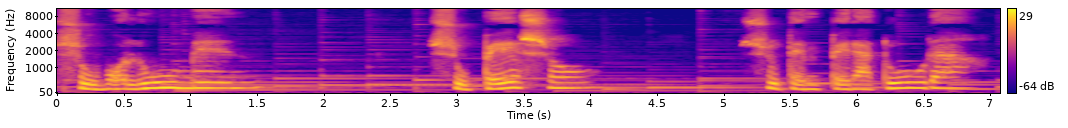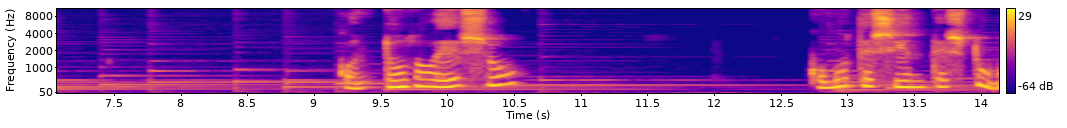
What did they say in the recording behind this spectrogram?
su volumen, su peso, su temperatura. Con todo eso ¿Cómo te sientes tú?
